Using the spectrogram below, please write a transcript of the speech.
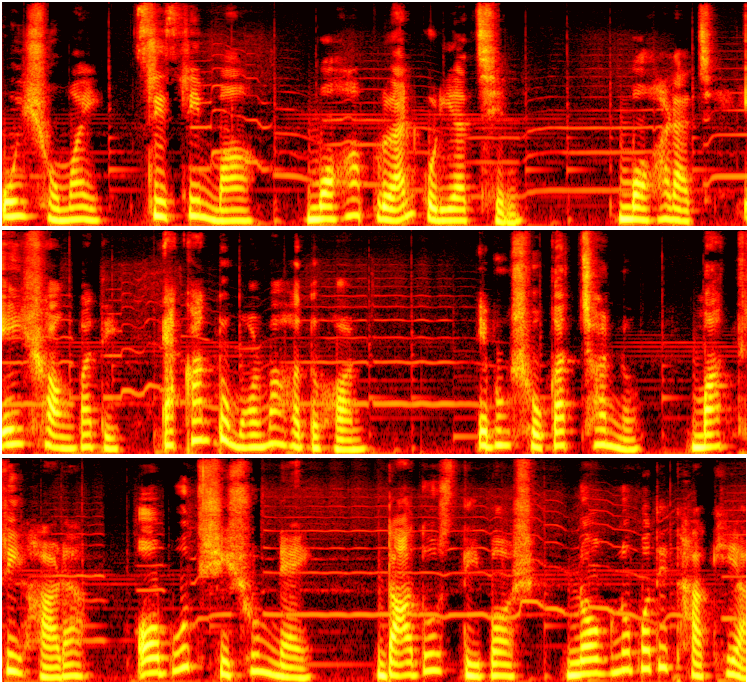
ওই সময় শ্রী শ্রী মা মহাপ্রয়াণ করিয়াছেন। মহারাজ, এই সংবাদে একান্ত মর্মাহত হন এবং শোকাচ্ছন্ন মাতৃহারা অবোধ শিশুর ন্যায় দ্বাদশ দিবস নগ্নপদে থাকিয়া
